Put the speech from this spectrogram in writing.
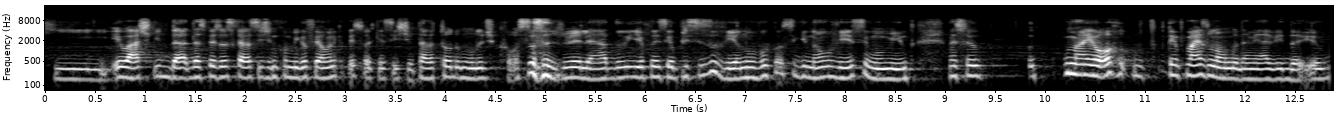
que eu acho que da, das pessoas que estavam assistindo comigo, eu fui a única pessoa que assistiu. Tava todo mundo de costas, ajoelhado, e eu falei assim, eu preciso ver, eu não vou conseguir não ver esse momento. Mas foi o maior, o tempo mais longo da minha vida. Eu,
